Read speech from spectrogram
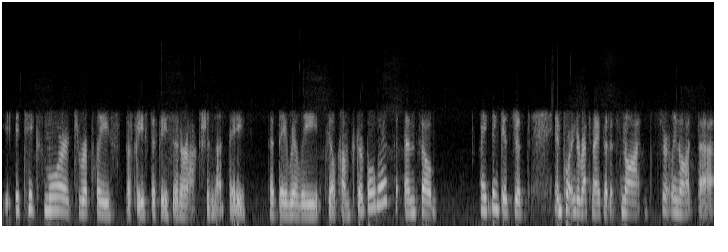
it, it takes more to replace the face-to-face interaction that they that they really feel comfortable with. And so I think it's just important to recognize that it's not certainly not the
